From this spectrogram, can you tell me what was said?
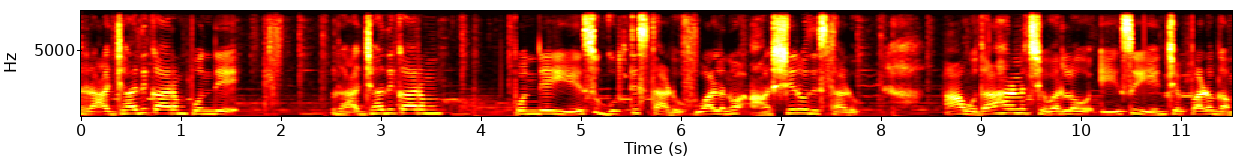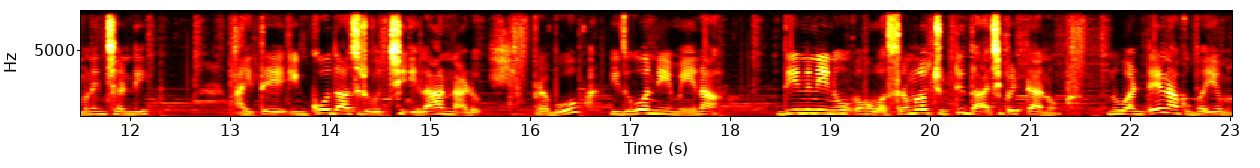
రాజ్యాధికారం పొందే రాజ్యాధికారం పొందే యేసు గుర్తిస్తాడు వాళ్ళను ఆశీర్వదిస్తాడు. ఆ ఉదాహరణ చివరిలో యేసు ఏం చెప్పాడో గమనించండి. అయితే ఇంకో దాసుడు వచ్చి ఇలా అన్నాడు ప్రభు ఇదిగో నీ మీనా దీన్ని నేను ఒక వస్త్రంలో చుట్టి దాచిపెట్టాను. నువ్వంటే నాకు భయం.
